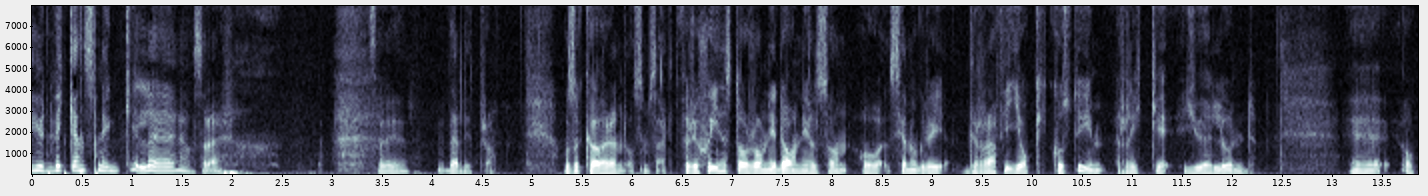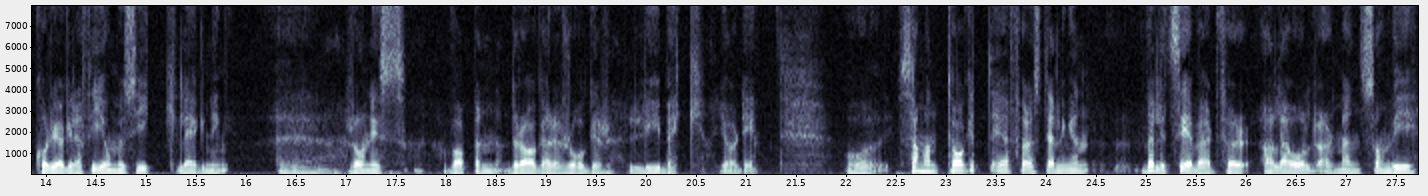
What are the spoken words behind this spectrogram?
gud vilken snygg kille! Och sådär. Så det är väldigt bra. Och så kören då som sagt. För regin står Ronny Danielsson och scenografi och kostym Ricke Juelund. Eh, och koreografi och musikläggning eh, Ronnys vapendragare Roger Lybeck gör det. Och sammantaget är föreställningen väldigt sevärd för alla åldrar men som vi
